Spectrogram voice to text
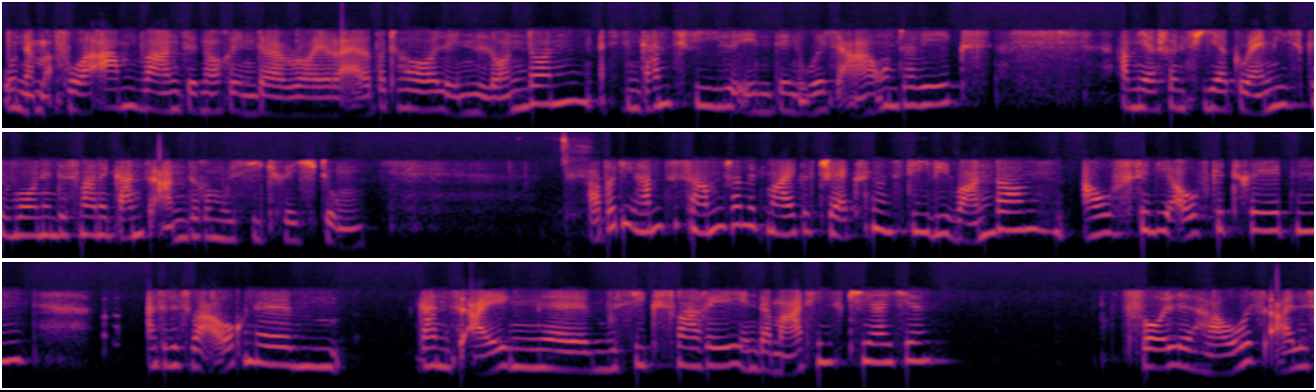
und am Vorabend waren sie noch in der Royal Albert Hall in London. Sie sind ganz viel in den USA unterwegs, haben ja schon vier Grammys gewonnen. Das war eine ganz andere Musikrichtung. Aber die haben zusammen schon mit Michael Jackson und Stevie Wonder auf, sind die aufgetreten also das war auch eine ganz eigene Musiksoiree in der Martinskirche. Volle Haus, alles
